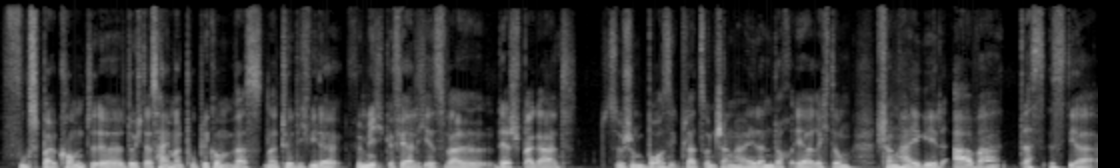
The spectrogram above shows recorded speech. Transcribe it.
Fußball kommt, äh, durch das Heimatpublikum, was natürlich wieder für mich gefährlich ist, weil der Spagat zwischen Borsigplatz und Shanghai dann doch eher Richtung Shanghai geht. Aber das ist ja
